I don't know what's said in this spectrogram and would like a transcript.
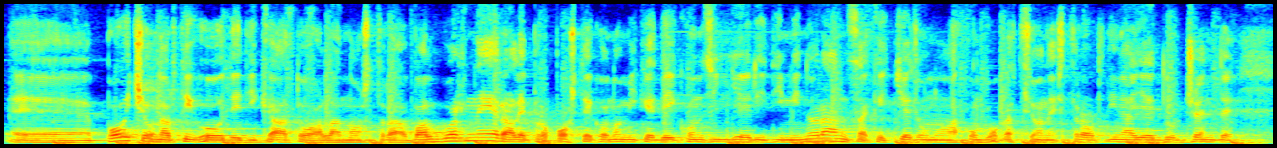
Eh, poi c'è un articolo dedicato alla nostra Val Guarnera, alle proposte economiche dei consiglieri di minoranza che chiedono una convocazione straordinaria ed urgente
